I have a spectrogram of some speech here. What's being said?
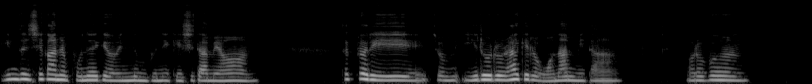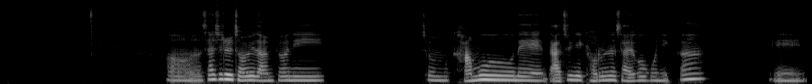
힘든 시간을 보내고 있는 분이 계시다면 특별히 좀 위로를 하기를 원합니다. 여러분 어 사실 저희 남편이 좀 가문에 나중에 결혼해서 알고 보니까 예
